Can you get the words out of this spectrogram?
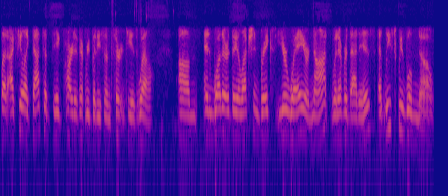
but I feel like that's a big part of everybody's uncertainty as well. Um, and whether the election breaks your way or not, whatever that is, at least we will know.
